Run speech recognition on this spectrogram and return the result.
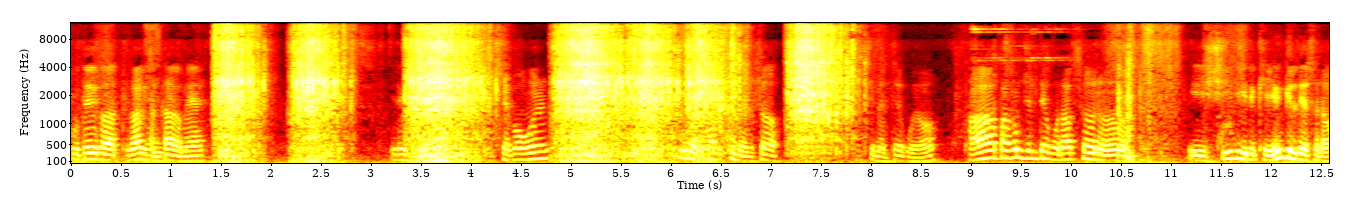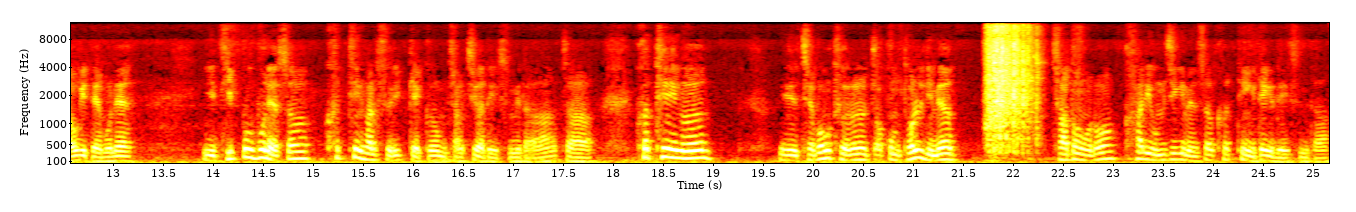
포대가 들어가게 한 다음에 이렇게 재봉을 밀어가시면서 하시면 되고요. 다 박음질 되고 나서는 이 실이 이렇게 연결돼서 나오기 때문에 이 뒷부분에서 커팅할 수 있게끔 장치가 되어 있습니다. 자, 커팅은 이 재봉틀을 조금 돌리면 자동으로 칼이 움직이면서 커팅이 되게 되어 있습니다.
